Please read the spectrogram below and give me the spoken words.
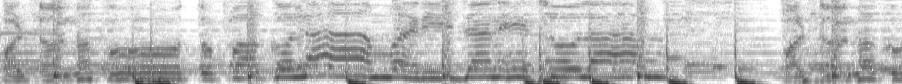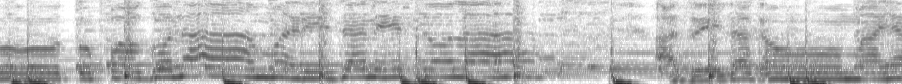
पल्टनको तो पगोला मरी जाने चोला पल्टनको तो पगोला मरी जाने चोला आजै लगाऊ माया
